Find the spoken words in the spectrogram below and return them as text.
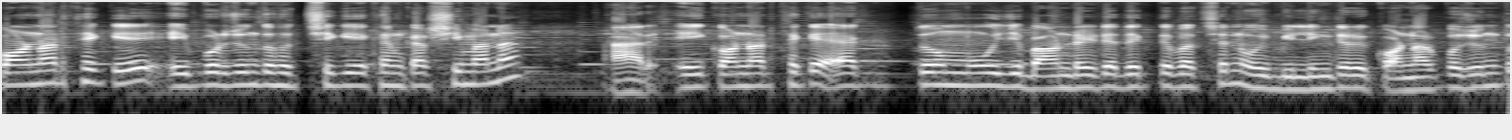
কর্নার থেকে এই পর্যন্ত হচ্ছে কি এখানকার সীমানা। আর এই কর্নার থেকে একদম ওই যে বাউন্ডারিটা দেখতে পাচ্ছেন, ওই বিল্ডিংটার ওই কর্নার পর্যন্ত,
